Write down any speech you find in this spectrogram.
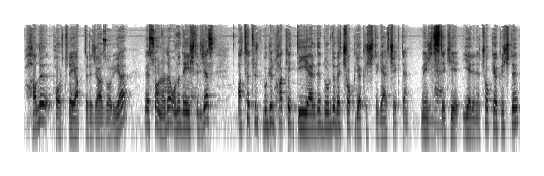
halı portre yaptıracağız oraya ve sonra da onu değiştireceğiz. Atatürk bugün hak ettiği yerde durdu ve çok yakıştı gerçekten. Meclisteki yerine çok yakıştı.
